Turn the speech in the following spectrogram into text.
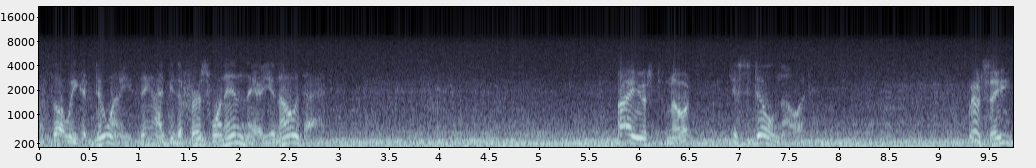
If I thought we could do anything, I'd be the first one in there. You know that. I used to know it. You still know it. We'll see.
